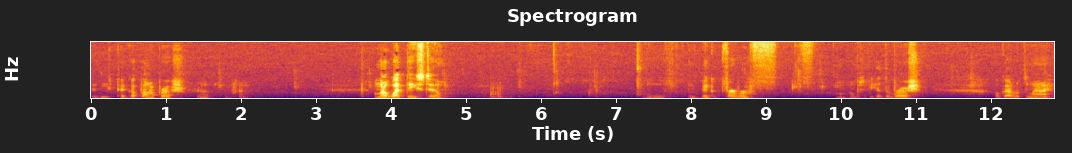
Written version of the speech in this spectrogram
Do these pick up on a brush? Okay. I'm going to wet these too. makeup forever. If you hit the brush. Oh god, what's in my eye?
